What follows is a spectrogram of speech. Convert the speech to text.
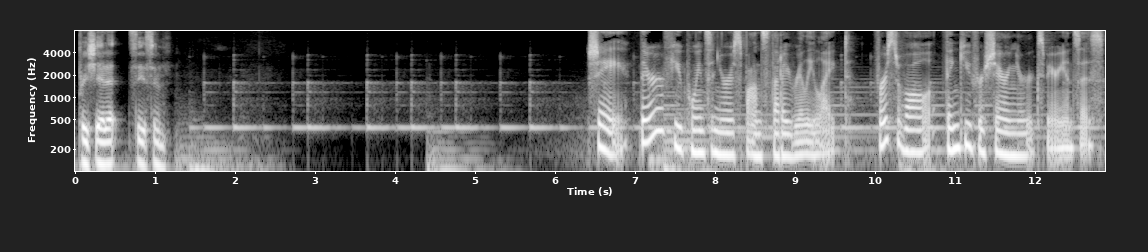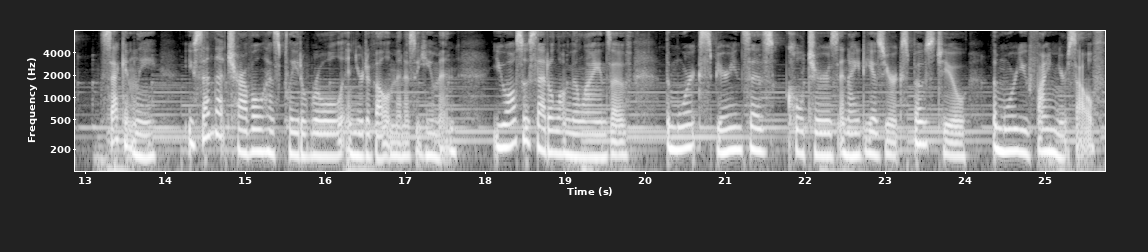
Appreciate it. See you soon. Shay, there are a few points in your response that I really liked. First of all, thank you for sharing your experiences. Secondly, you said that travel has played a role in your development as a human. You also said along the lines of the more experiences, cultures, and ideas you're exposed to, the more you find yourself.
